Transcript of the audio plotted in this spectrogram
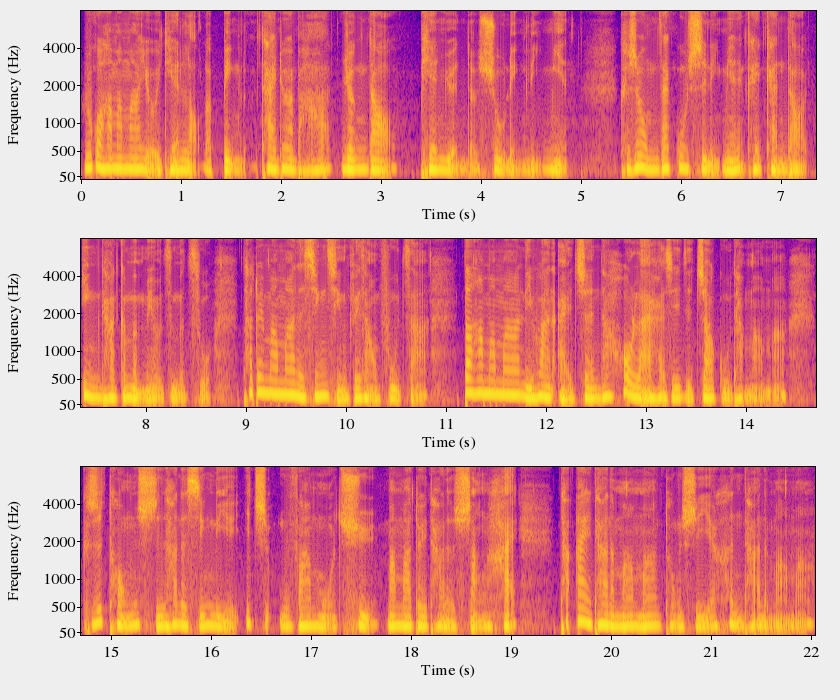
如果他妈妈有一天老了病了，他一定会把他扔到偏远的树林里面。可是我们在故事里面可以看到，印他根本没有这么做。他对妈妈的心情非常复杂。到他妈妈罹患癌症，他后来还是一直照顾他妈妈。可是同时，他的心里也一直无法抹去妈妈对他的伤害。他爱他的妈妈，同时也恨他的妈妈。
